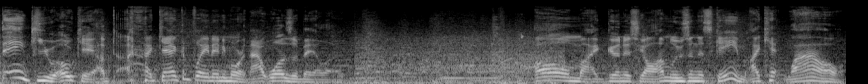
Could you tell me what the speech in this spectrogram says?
Thank you. Okay, I, I can't complain anymore. That was a bailout. Oh my goodness, y'all. I'm losing this game. I can't. Wow.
